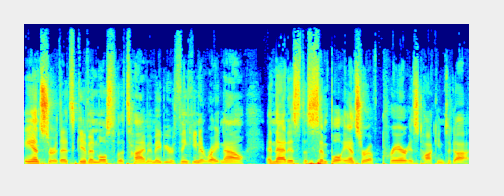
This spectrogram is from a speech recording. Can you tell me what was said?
answer that's given most of the time, and maybe you're thinking it right now, and that is the simple answer of prayer is talking to God.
